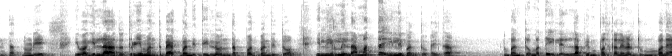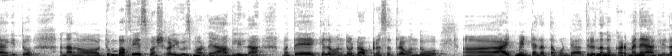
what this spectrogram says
ಅಂತ ನೋಡಿ. ಇವಾಗಿಲ್ಲ ಅದು ತ್ರೀ ಮಂತ್ ಬ್ಯಾಕ್ ಬಂದಿತ್ತು. ಇಲ್ಲೊಂದು ದಪ್ಪದ್ದು ಬಂದಿತ್ತು. ಇಲ್ಲಿ ಇರಲಿಲ್ಲ. ಮತ್ತೆ ಇಲ್ಲಿ ಬಂತು ಆಯಿತಾ? ಬಂತು ಮತ್ತು ಇಲ್ಲೆಲ್ಲ ಪಿಂಪಲ್ ಕಲೆಗಳು ತುಂಬಾ ಆಗಿತ್ತು. ನಾನು ತುಂಬ ಫೇಸ್ ವಾಶ್ಗಳು ಯೂಸ್ ಮಾಡಿದೆ ಆಗಲಿಲ್ಲ. ಮತ್ತು ಕೆಲವೊಂದು ಡಾಕ್ಟ್ರಸ್ ಹತ್ರ ಒಂದು ಆಯಿಂಟ್ಮೆಂಟ್ ಎಲ್ಲ ತಗೊಂಡೆ. ಅದರಿಂದನು ಕಡಿಮೆನೇ ಆಗಲಿಲ್ಲ.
